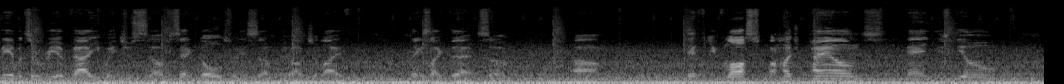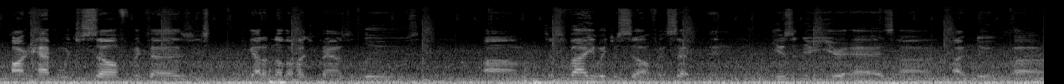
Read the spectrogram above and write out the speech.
be able to reevaluate yourself, set goals for yourself throughout your life, things like that. So, um, if you've lost 100 pounds and you still aren't happy with yourself because you got another 100 pounds to lose. Um, just evaluate yourself and set and use the new year as uh, a new uh,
